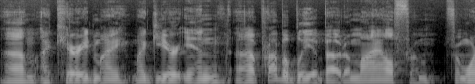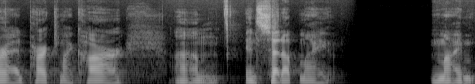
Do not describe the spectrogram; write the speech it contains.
Um, I carried my, my gear in uh, probably about a mile from, from where I had parked my car um, and set up my, my,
